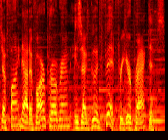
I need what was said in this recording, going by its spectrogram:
to find out if our program is a good fit for your practice.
